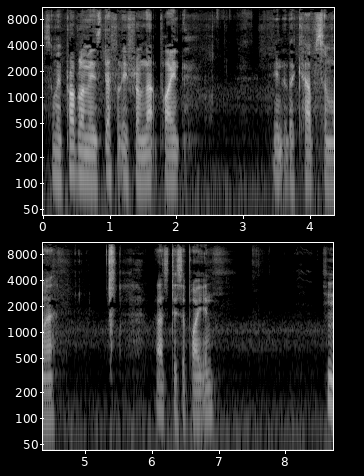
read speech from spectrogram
So my problem is definitely from that point into the cab somewhere. That's disappointing. Hmm.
